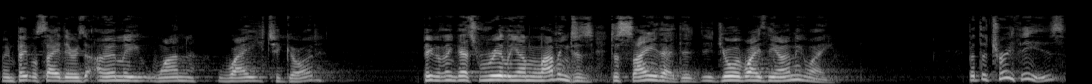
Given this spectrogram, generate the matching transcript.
when people say there is only one way to God, people think that's really unloving to, to say that, that your way is the only way. But the truth is,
